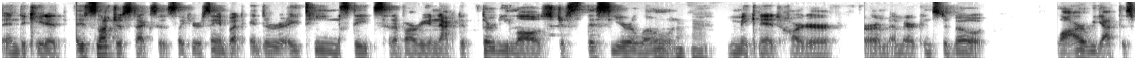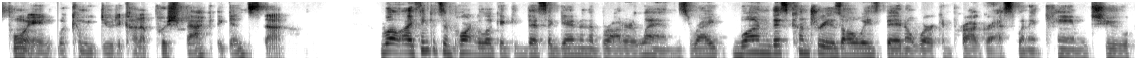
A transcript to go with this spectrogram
indicated it's not just Texas, like you're saying, but there are 18 states that have already enacted 30 laws just this year alone, mm-hmm. making it harder for Americans to vote. Why are we at this point? What can we do to kind of push back against that? Well, I think it's important to look at this again in the broader lens, right? One, this country has always been a work in progress when it came to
